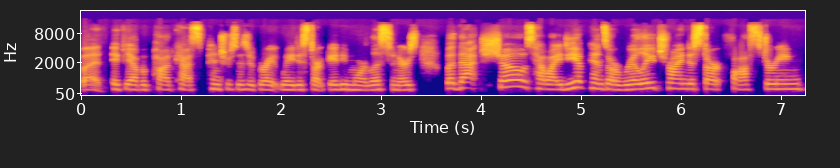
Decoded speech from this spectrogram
But if you have a podcast, Pinterest is a great way to start getting more listeners. But that shows how idea pins are really trying to start fostering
